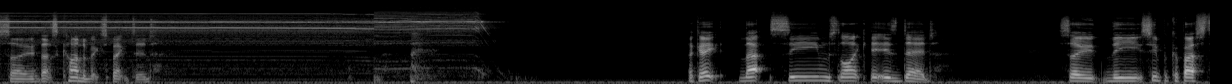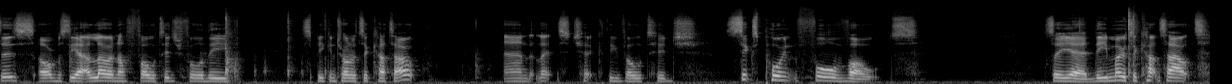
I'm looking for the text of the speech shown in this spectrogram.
so that's kind of expected. Okay, that seems like it is dead. So the supercapacitors are obviously at a low enough voltage for the speed controller to cut out. And let's check the voltage. 6.4 volts. So yeah, the motor cuts out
